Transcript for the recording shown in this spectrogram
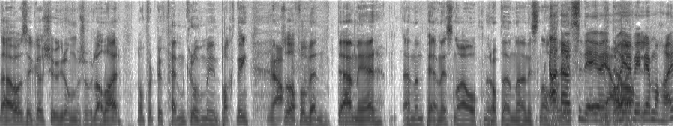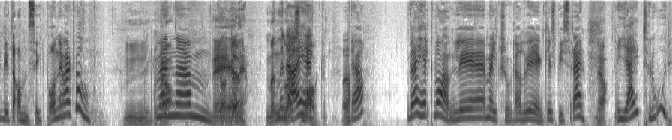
Det er jo ca. 20 kroner med sjokolade her, og 45 kroner med innpakning. Ja. Så da forventer jeg mer enn en penis når jeg åpner opp den nissen. nissen. Ja, Altså. altså, det gjør jeg, òg. Jeg, jeg må ha et lite ansikt på den i hvert fall. Mm, Men, ja. um, er det. enig. Men, men det er helt. Ja. ja, det er helt vanlig melkesjokolade vi egentlig spiser her. Ja. Jeg tror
